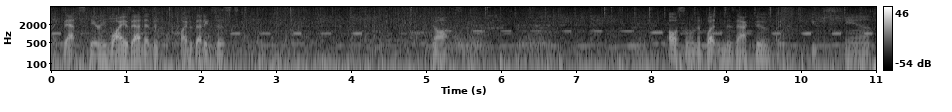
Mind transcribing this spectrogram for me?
Like, that's scary. Why is that- why does that exist? Dot. Oh, so when the button is active, you can't...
